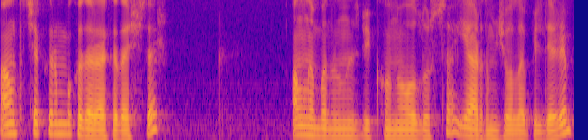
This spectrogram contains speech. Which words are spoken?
Anlatacaklarım bu kadar arkadaşlar. Anlamadığınız bir konu olursa yardımcı olabilirim.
